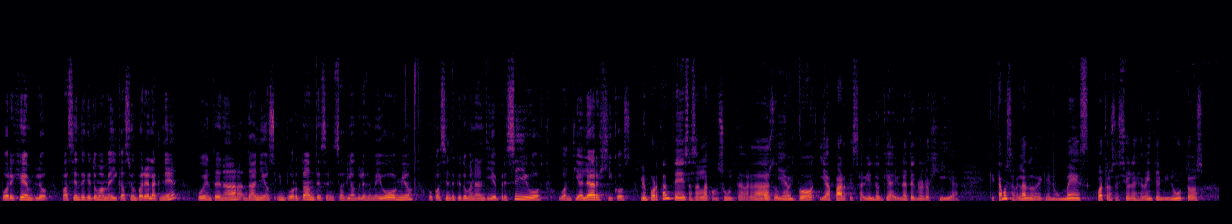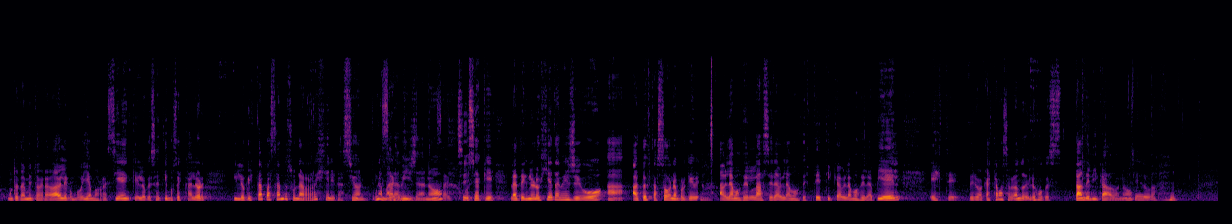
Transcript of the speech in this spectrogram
Por ejemplo, pacientes que toman medicación para el acné pueden tener daños importantes en esas glándulas de meibomio, o pacientes que toman antidepresivos o antialérgicos. Lo importante es hacer la consulta, ¿verdad? A tiempo y aparte, sabiendo que hay una tecnología que estamos hablando de que en un mes, cuatro sesiones de 20 minutos, un tratamiento agradable, como veíamos recién, que lo que sentimos es calor, y lo que está pasando es una regeneración, una maravilla, ¿no? O sea que la tecnología también llegó a, toda esta zona, porque hablamos del láser, hablamos de estética, hablamos de la piel, este, pero acá estamos hablando del ojo que es tan delicado, ¿no? Sin duda.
